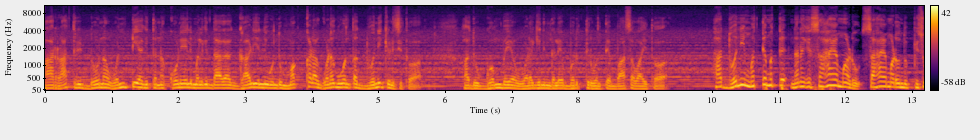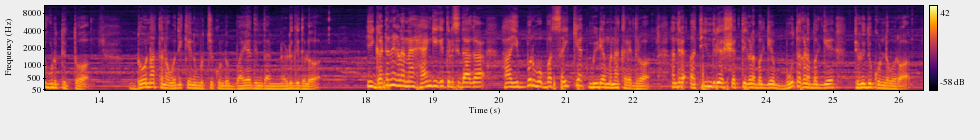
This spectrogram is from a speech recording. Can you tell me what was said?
ಆ ರಾತ್ರಿ ಡೋನಾ ಒಂಟಿಯಾಗಿ ತನ್ನ ಕೋಣೆಯಲ್ಲಿ ಮಲಗಿದ್ದಾಗ ಗಾಳಿಯಲ್ಲಿ ಒಂದು ಮಕ್ಕಳ ಗೊಣಗುವಂಥ ಧ್ವನಿ ಕೇಳಿಸಿತು. ಅದು ಗೊಂಬೆಯ ಒಳಗಿನಿಂದಲೇ ಬರುತ್ತಿರುವಂತೆ ಭಾಸವಾಯಿತು. ಆ ಧ್ವನಿ ಮತ್ತೆ ಮತ್ತೆ ನನಗೆ ಸಹಾಯ ಮಾಡು ಸಹಾಯ ಮಾಡು ಎಂದು ಪಿಸುಗುಡುತ್ತಿತ್ತು. ಡೋನಾ ತನ್ನ ಒದಿಕೆಯನ್ನು ಮುಚ್ಚಿಕೊಂಡು ಭಯದಿಂದ ನಡುಗಿದಳು. ಈ ಘಟನೆಗಳನ್ನು ಹ್ಯಾಂಗಿಗೆ ತಿಳಿಸಿದಾಗ ಆ ಇಬ್ಬರು ಒಬ್ಬ ಸೈಕ್ಯಾಕ್ ಮೀಡಿಯಮನ್ನು ಕರೆದರು. ಅಂದರೆ ಅತೀಂದ್ರಿಯ ಶಕ್ತಿಗಳ ಬಗ್ಗೆ, ಭೂತಗಳ ಬಗ್ಗೆ ತಿಳಿದುಕೊಂಡವರು.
